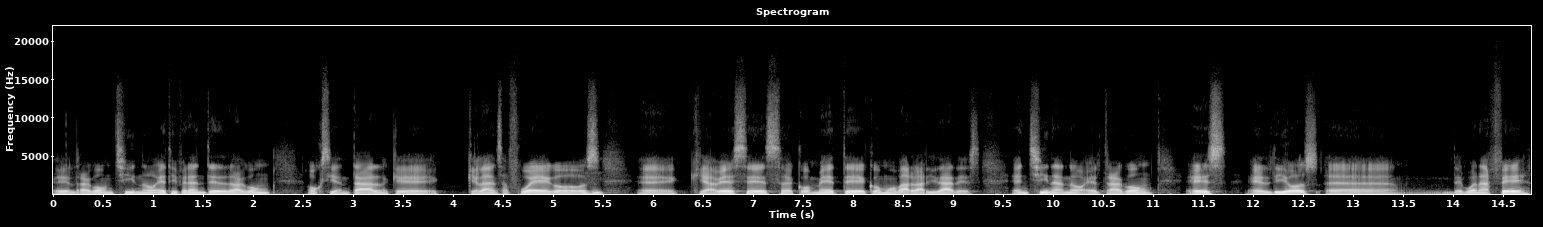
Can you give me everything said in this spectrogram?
El dragón chino es diferente del dragón occidental que, que lanza fuegos, eh, que a veces eh, comete como barbaridades. En China no, el dragón es el dios eh, de buena fe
